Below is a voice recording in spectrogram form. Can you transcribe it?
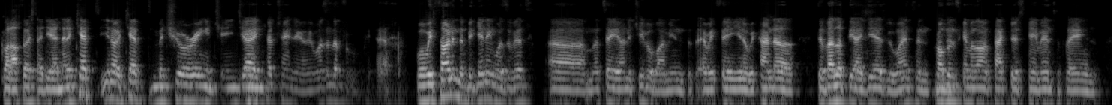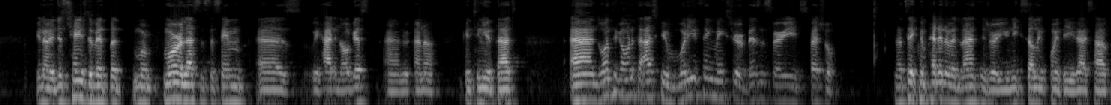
got our first idea, and then it kept, you know, it kept maturing and changing. Yeah, it kept changing. I mean, it wasn't the. Uh, what we thought in the beginning was a bit, um, let's say, unachievable. I mean, everything. You know, we kind of developed the idea as we went, and problems came along, factors came into play, and you know, it just changed a bit. But more, more or less, it's the same as we had in August, and we kind of continued that. And one thing I wanted to ask you: What do you think makes your business very special? Let's say competitive advantage or a unique selling point that you guys have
